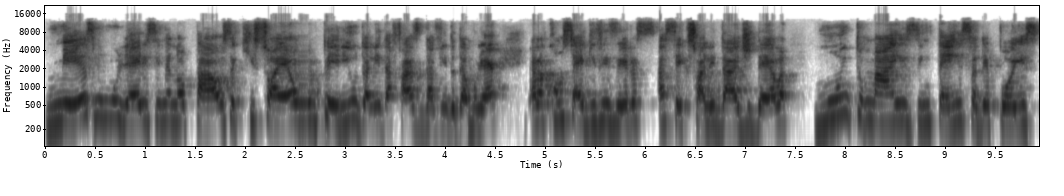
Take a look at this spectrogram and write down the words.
mesmo mulheres em menopausa, que só é um período ali da fase da vida da mulher, ela consegue viver a, a sexualidade dela muito mais intensa depois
